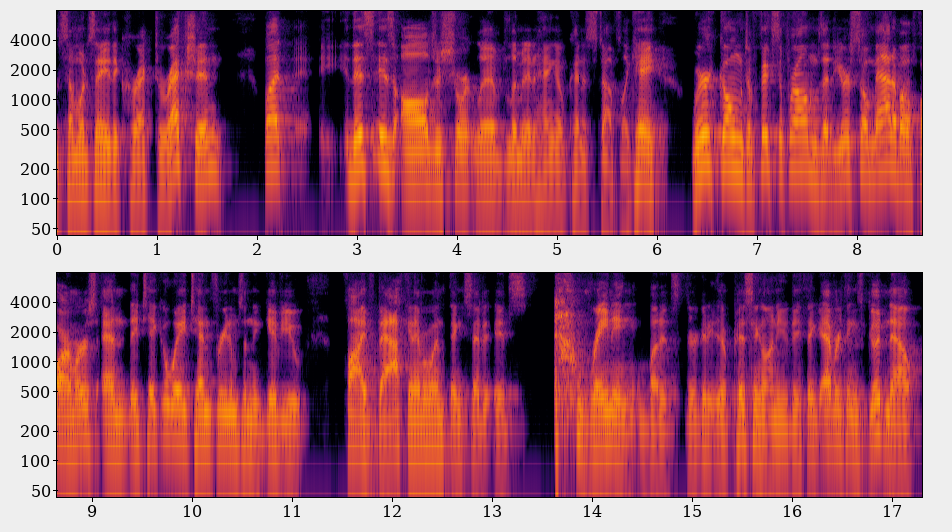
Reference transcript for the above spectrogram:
some would say the correct direction but this is all just short lived, limited hangout kind of stuff. Like, hey, we're going to fix the problems that you're so mad about farmers. And they take away 10 freedoms and they give you five back. And everyone thinks that it's raining, but it's they're getting they're pissing on you. They think everything's good now.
